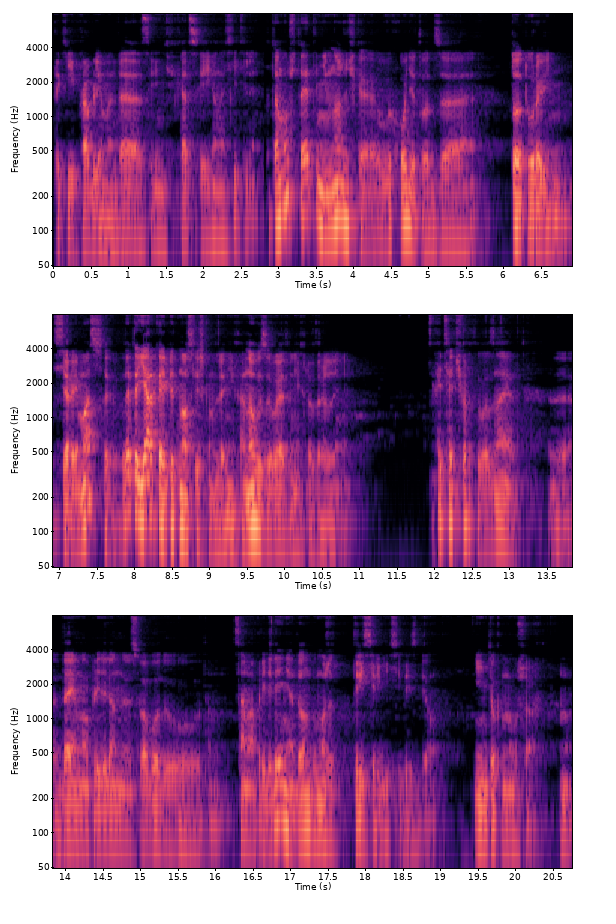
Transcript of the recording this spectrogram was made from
такие проблемы, да, с идентификацией ее носителя. Потому что это немножечко выходит вот за тот уровень серой массы, это яркое пятно слишком для них, оно вызывает у них раздражение. Хотя черт его знает, дай ему определенную свободу там, самоопределения, да он бы, может, три серьги себе сделал. И не только на ушах. Ну.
